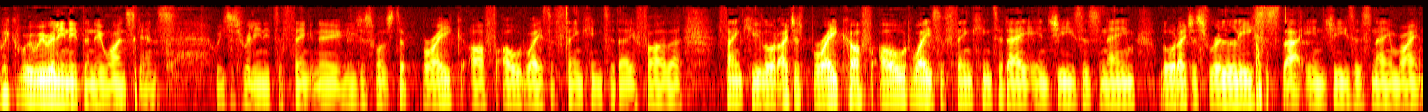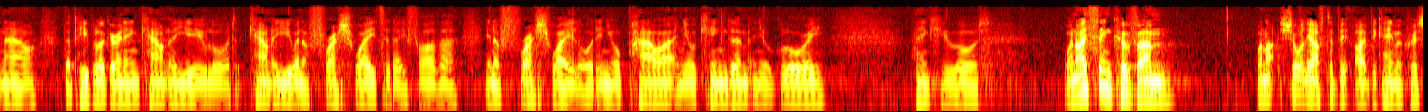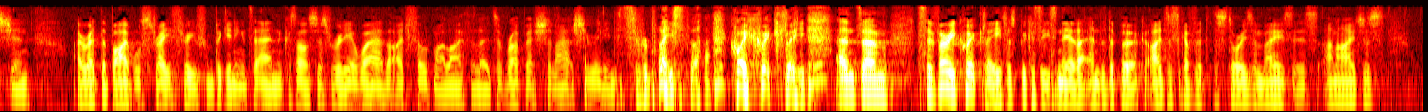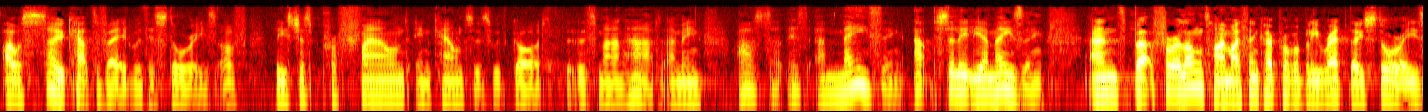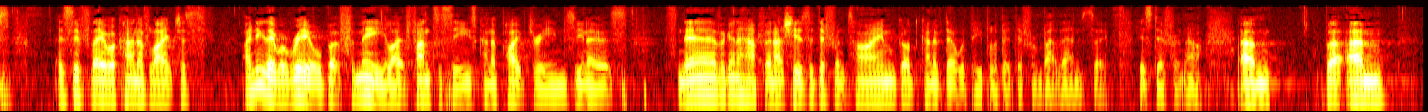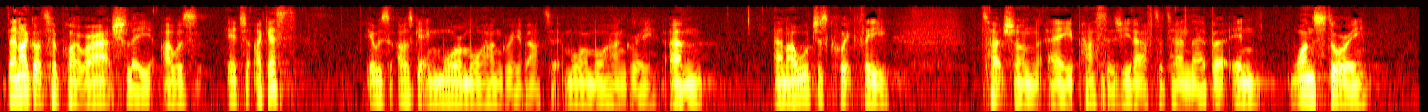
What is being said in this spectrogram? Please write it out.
we, we really need the new wineskins we just really need to think new. He just wants to break off old ways of thinking today. Father, thank you, Lord. I just break off old ways of thinking today in Jesus' name. Lord, I just release that in Jesus' name right now. That people are going to encounter you, Lord. Encounter you in a fresh way today, Father. In a fresh way, Lord. In your power and your kingdom and your glory. Thank you, Lord. When I think of, um, when I, shortly after I became a Christian, I read the Bible straight through from beginning to end because I was just really aware that I'd filled my life with loads of rubbish and I actually really needed to replace that quite quickly. And um, so very quickly, just because he's near that end of the book, I discovered the stories of Moses and I just, I was so captivated with his stories of these just profound encounters with God that this man had. I mean, I was, it's amazing, absolutely amazing. And, but for a long time, I think I probably read those stories as if they were kind of like just I knew they were real, but for me, like fantasies, kind of pipe dreams, you know, it's, it's never going to happen. Actually, it's a different time. God kind of dealt with people a bit different back then, so it's different now. Um, but um, then I got to a point where actually I was, it, I guess it was, I was getting more and more hungry about it, more and more hungry. Um, and I will just quickly touch on a passage. You don't have to turn there, but in one story,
